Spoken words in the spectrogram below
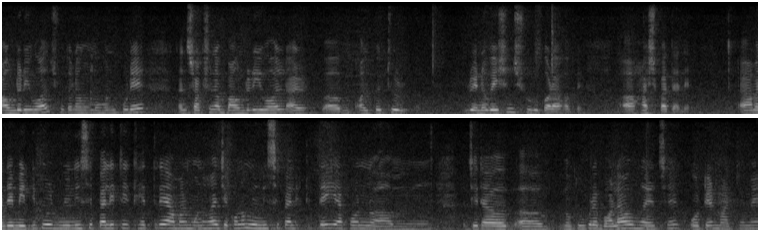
বাউন্ডারি ওয়াল সুতরাং মোহনপুরে কনস্ট্রাকশন অফ বাউন্ডারি ওয়াল আর অল্প একটু রেনোভেশন শুরু করা হবে হাসপাতালে। আমাদের মেদিনীপুর মিউনিসিপ্যালিটির ক্ষেত্রে আমার মনে হয় যে কোনো মিউনিসিপ্যালিটিতেই এখন যেটা নতুন করে বলাও হয়েছে কোর্টের মাধ্যমে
